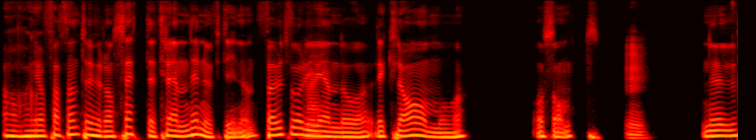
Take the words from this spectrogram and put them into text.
Ja, jag fattar inte hur de sätter trender nu för tiden. Förut var det ju Nej. ändå reklam och, och sånt. Mm. Nu...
